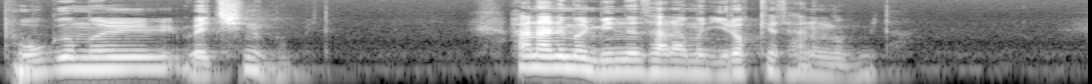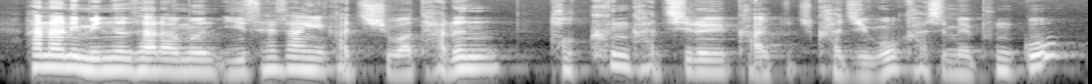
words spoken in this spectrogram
복음을 외치는 겁니다. 하나님을 믿는 사람은 이렇게 사는 겁니다. 하나님 믿는 사람은 이 세상의 가치와 다른 더 큰 가치를 가, 가지고 가슴에 품고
